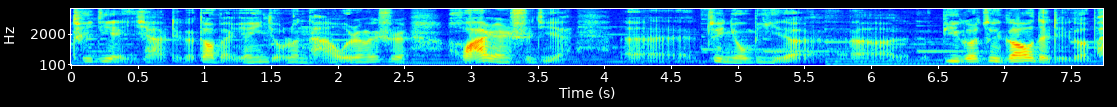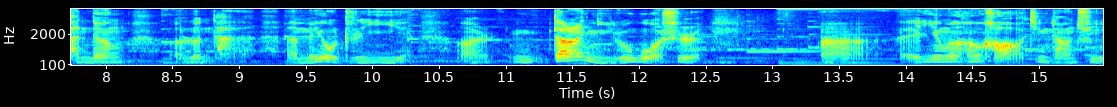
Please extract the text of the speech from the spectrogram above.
推荐一下这个盗版原因酒论坛，我认为是华人世界，呃，最牛逼的，呃，逼格最高的这个攀登呃论坛，呃，没有之一，啊，你当然你如果是，啊，英文很好，经常去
